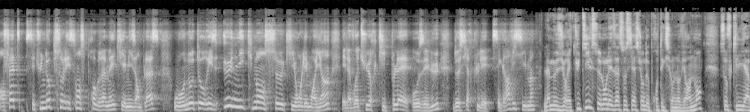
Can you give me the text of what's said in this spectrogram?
En fait, c'est une obsolescence programmée qui est mise en place où on autorise uniquement ceux qui ont les moyens et la voiture qui plaît aux élus de circuler. C'est gravissime. La mesure est utile selon les associations de protection de l'environnement, sauf qu'il y a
